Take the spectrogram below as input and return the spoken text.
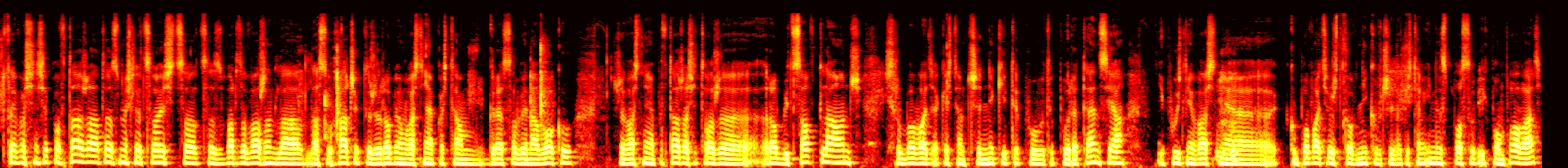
Tutaj właśnie się powtarza, to jest myślę coś, co, co jest bardzo ważne dla, dla słuchaczy, którzy robią właśnie jakoś tam grę sobie na boku, że właśnie powtarza się to, że robić soft launch, śrubować jakieś tam czynniki typu, typu retencja i później właśnie mhm. kupować użytkowników, czy w jakiś tam inny sposób ich pompować.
